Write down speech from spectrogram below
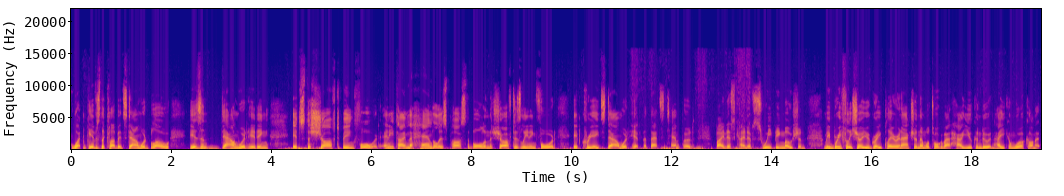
What gives the club its downward blow isn't downward hitting, it's the shaft being forward. Anytime the handle is past the ball and the shaft is leaning forward, it creates downward hit, but that's tempered by this kind of sweeping motion. Let me briefly show you a great player in action, then we'll talk about how you can do it and how you can work on it.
